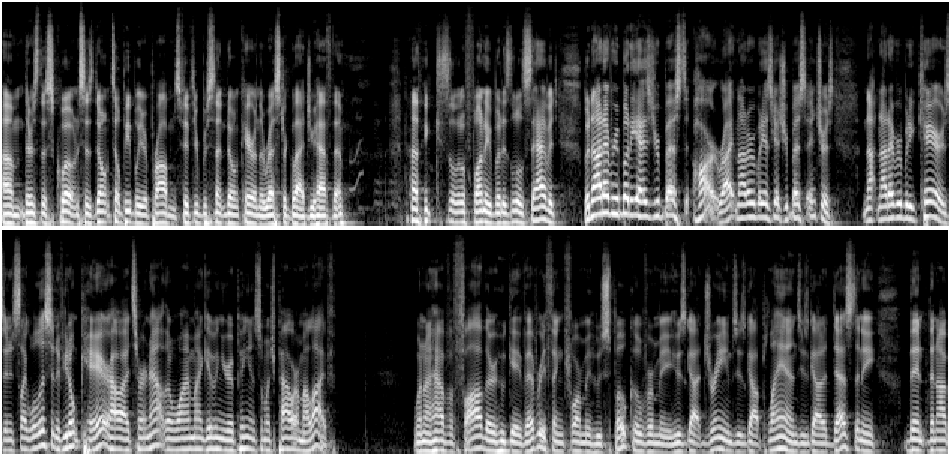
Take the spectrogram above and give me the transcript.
Um, there's this quote, and it says, Don't tell people your problems. 50% don't care, and the rest are glad you have them. I think it's a little funny, but it's a little savage. But not everybody has your best heart, right? Not everybody has got your best interest. Not, not everybody cares. And it's like, well, listen, if you don't care how I turn out, then why am I giving your opinion so much power in my life? When I have a father who gave everything for me, who spoke over me, who's got dreams, who's got plans, who's got a destiny, then, then I,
